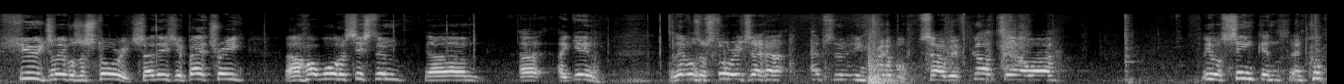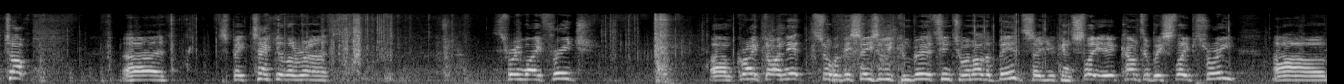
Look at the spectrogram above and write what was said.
Huge levels of storage. So there's your battery, uh, hot water system. Um, uh, again, levels of storage that are absolutely incredible. So we've got our little sink and, and cooktop. Uh, spectacular uh, three-way fridge. Um, great dinette, sort of this easily converts into another bed so you can sleep comfortably sleep three. Um,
